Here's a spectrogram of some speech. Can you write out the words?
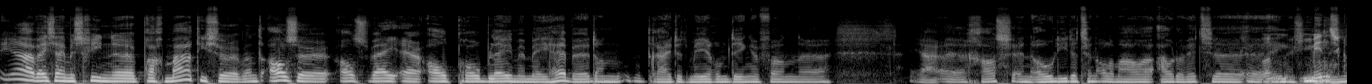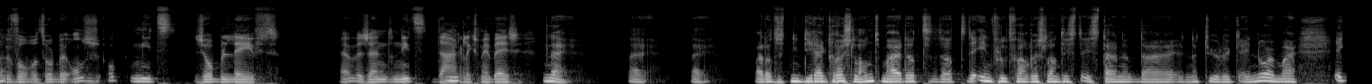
Ja, wij zijn misschien uh, pragmatischer. Want als, er, als wij er al problemen mee hebben, dan draait het meer om dingen van. Ja, uh, gas en olie, dat zijn allemaal ouderwetse uh, energie. Minsk bijvoorbeeld wordt bij ons ook niet zo beleefd. Hè, we zijn er niet dagelijks mee bezig. Nee, nee, nee. Maar dat is niet direct Rusland. Maar dat, dat de invloed van Rusland is, is daar, daar natuurlijk enorm. Maar ik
